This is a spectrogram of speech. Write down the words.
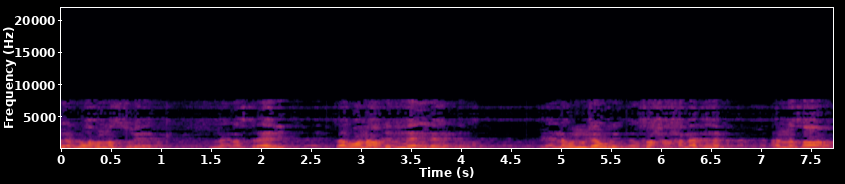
يبلغه النص بذلك النص الآلي فهو ناقض لا إله إلا الله. لأنه يجوز لو صحح مذهب النصارى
